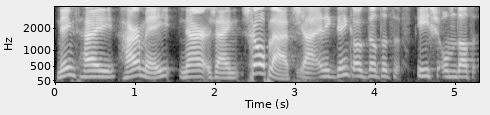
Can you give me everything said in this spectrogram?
neemt hij haar mee naar zijn schuilplaats. Ja, en ik denk ook dat het is omdat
